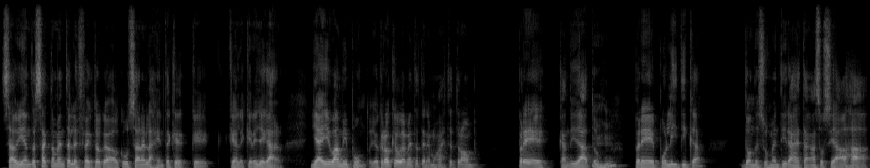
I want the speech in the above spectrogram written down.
sabiendo exactamente el efecto que va a causar en la gente que, que, que le quiere llegar. Y ahí va mi punto. Yo creo que obviamente tenemos a este Trump pre-candidato, Ujú. pre-política, donde sus mentiras están asociadas a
